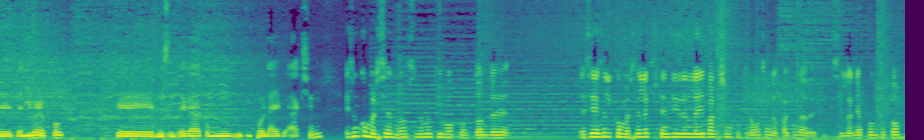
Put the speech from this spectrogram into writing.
de Deliver of Hope, que nos entrega como un, un tipo live action. Es un comercial, ¿no? Si no me equivoco. Donde. Ese es el comercial extendido en live action que tenemos en la página de pixelania.com.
